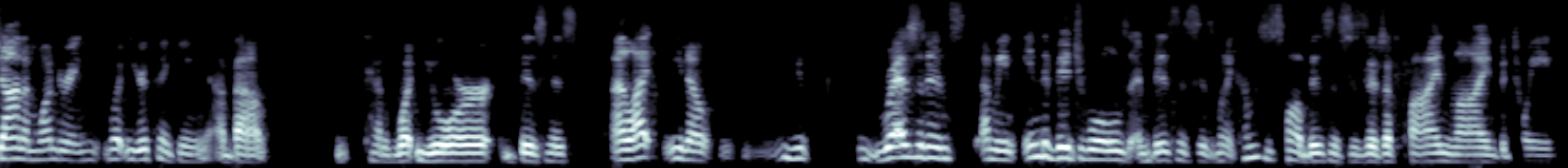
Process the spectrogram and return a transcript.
John, I'm wondering what you're thinking about kind of what your business, I like, you know, you residents, I mean, individuals and businesses, when it comes to small businesses, there's a fine line between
